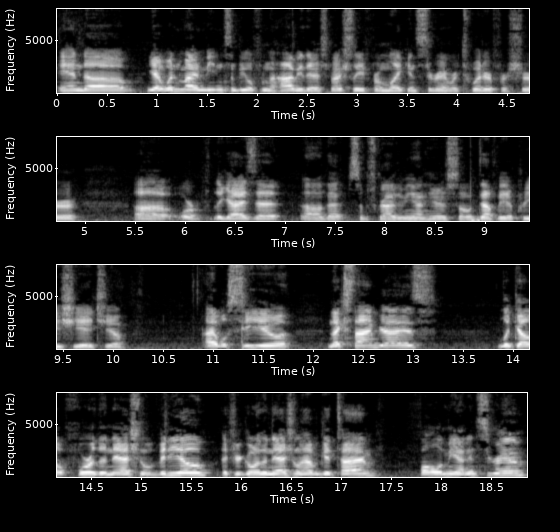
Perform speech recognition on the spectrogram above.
And uh, yeah, wouldn't mind meeting some people from the hobby there, especially from like Instagram or Twitter for sure, uh, or the guys that uh, that subscribe to me on here. So definitely appreciate you. I will see you next time, guys. Look out for the national video. If you're going to the national, have a good time. Follow me on Instagram.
